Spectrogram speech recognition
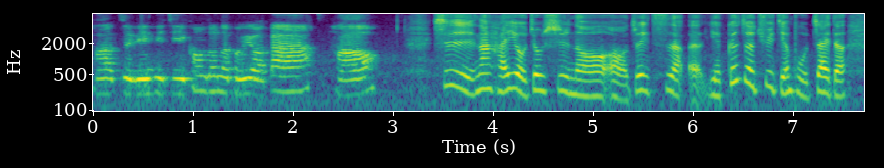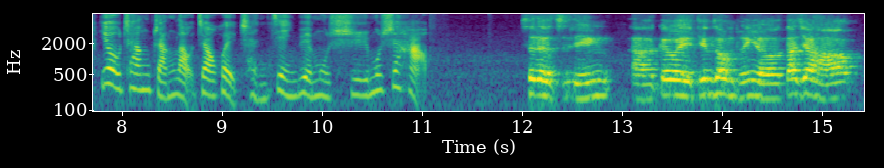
好，这里以及空中的朋友，大家好。是，那还有就是呢，呃，这一次呃也跟着去柬埔寨的右昌长老教会陈建岳牧师，牧师好。是的，子玲啊，各位听众朋友，大家好。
